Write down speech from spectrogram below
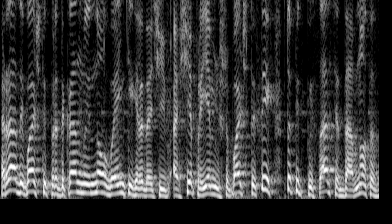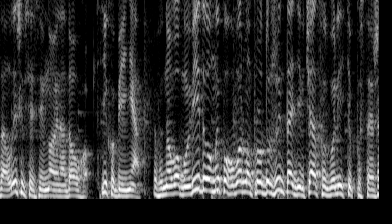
Радий бачити перед екранами новеньких глядачів. А ще приємніше бачити тих, хто підписався давно та залишився зі мною надовго. Всіх обійняв. В новому відео ми поговоримо про дружин та дівчат футболістів ПСЖ.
